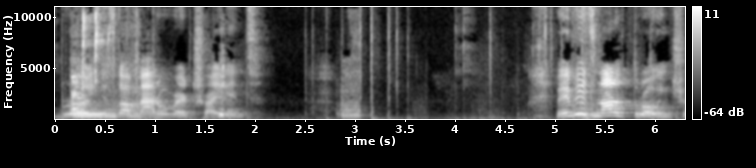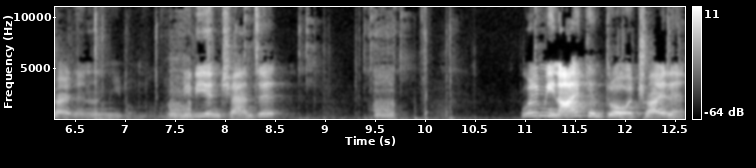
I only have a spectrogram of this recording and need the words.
Bro, you um, just got mad over a trident. Maybe it's not a throwing trident and you don't know. Did he enchant it? What do you mean? I can throw a trident.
